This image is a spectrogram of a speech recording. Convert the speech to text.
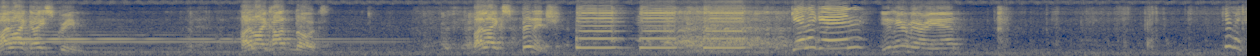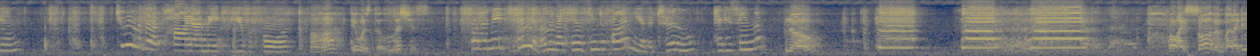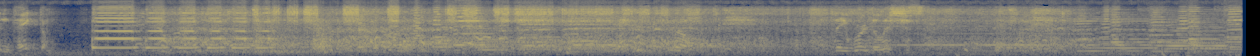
I like ice cream. I like hot dogs. I like spinach. Gilligan! In here, Mary Ann. Gilligan, do you remember that pie I made for you before? Uh-huh. It was delicious. Well, I made three of them, and I can't seem to find the other two. Have you seen them? No. Well, I saw them, but I didn't take them. they were delicious.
